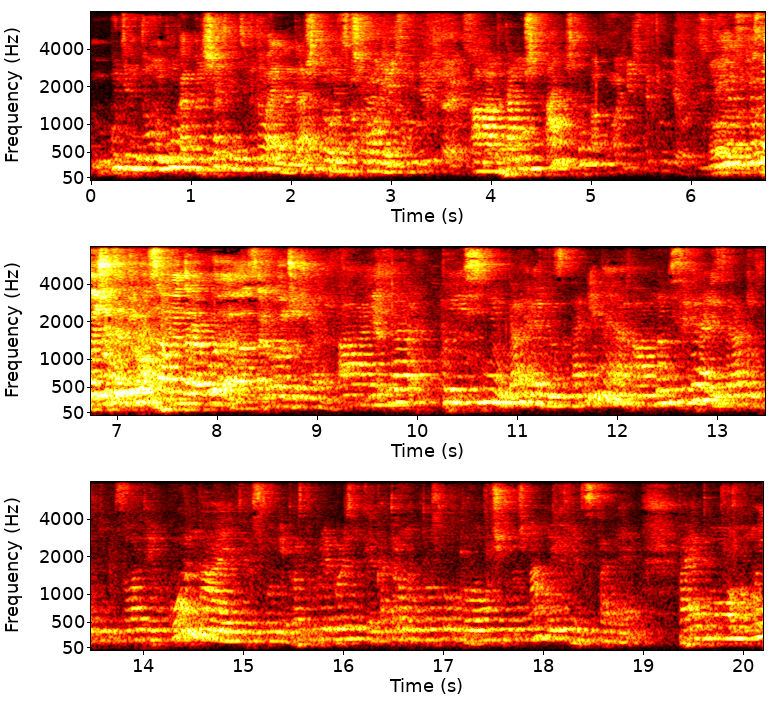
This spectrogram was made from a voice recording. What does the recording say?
будем думать, ну, как бы решать индивидуально, да, что с человеком. А, потому что, а, что? Ну, значит, заберут самое дорогое, а закроют же а, Я поясню, да, наверное, за домены. А, мы не собирались заработать золотые гор на эти услуги, просто были пользователи, которым эта услуга была очень нужна, мы ее предоставляем. Поэтому мы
